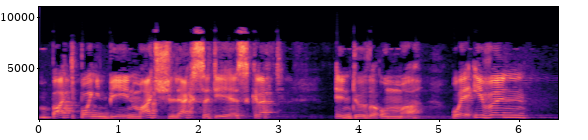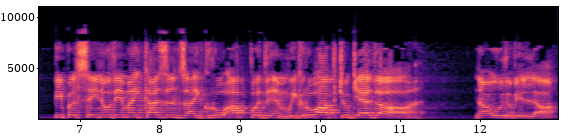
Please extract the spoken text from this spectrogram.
But point being, much laxity has crept into the ummah where even people say, no, they're my cousins, I grew up with them, we grew up together. Na'udhu billah.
